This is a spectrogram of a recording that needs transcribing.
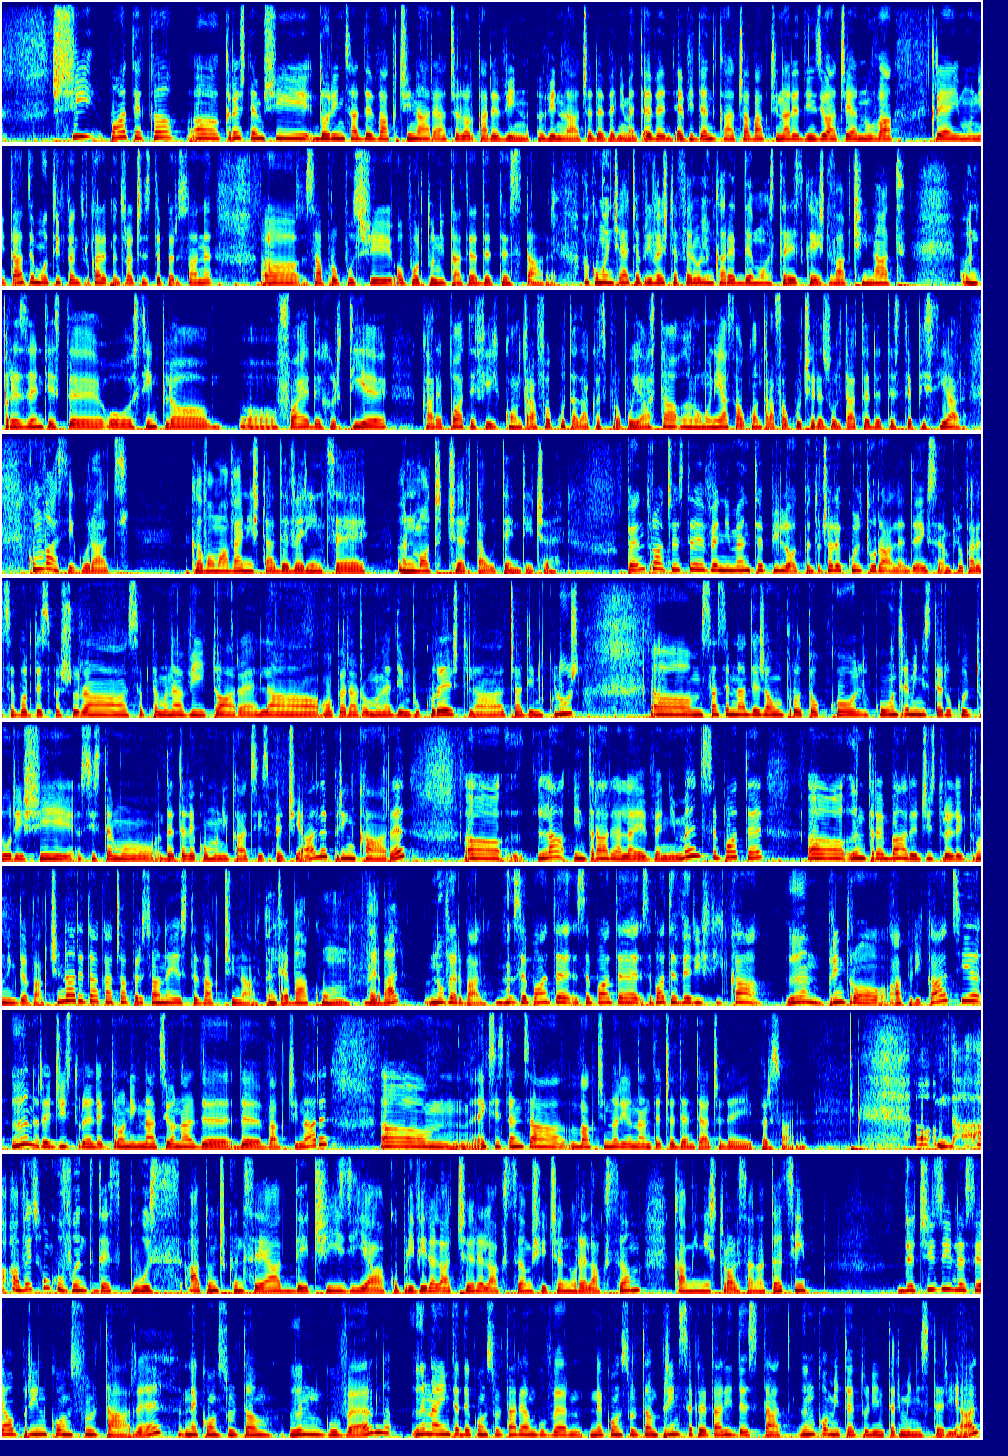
și poate că uh, creștem și dorința de vaccinare a celor care vin, vin la acel eveniment. Evident că acea vaccinare din ziua aceea nu va crea imunitate, motiv pentru care pentru aceste persoane uh, s-a propus și oportunitatea de testare. Acum, în ceea ce privește felul în care demonstrezi că ești vaccinat, în prezent este o simplă uh, foaie de hârtie care poate fi contrafăcută dacă îți propui asta. În România s-au contrafăcut și rezultate de teste PCR. Cum vă asigurați că vom avea niște adeverințe în mod cert autentice? Pentru aceste evenimente pilot, pentru cele culturale, de exemplu, care se vor desfășura săptămâna viitoare la Opera Română din București, la cea din Cluj, Uh, s-a semnat deja un protocol cu între Ministerul Culturii și Sistemul de Telecomunicații Speciale, prin care uh, la intrarea la eveniment se poate uh, întreba registrul electronic de vaccinare dacă acea persoană este vaccinată. Întreba cum? Verbal? Nu verbal. Se poate, se poate, se poate verifica în, printr-o aplicație în Registrul Electronic Național de, de Vaccinare uh, existența vaccinării în antecedente a acelei persoane. Aveți un cuvânt de spus atunci când se ia decizia cu privire la ce relaxăm și ce nu relaxăm ca ministru al sănătății? Deciziile se iau prin consultare, ne consultăm în guvern, înainte de consultarea în guvern ne consultăm prin secretarii de stat în Comitetul Interministerial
